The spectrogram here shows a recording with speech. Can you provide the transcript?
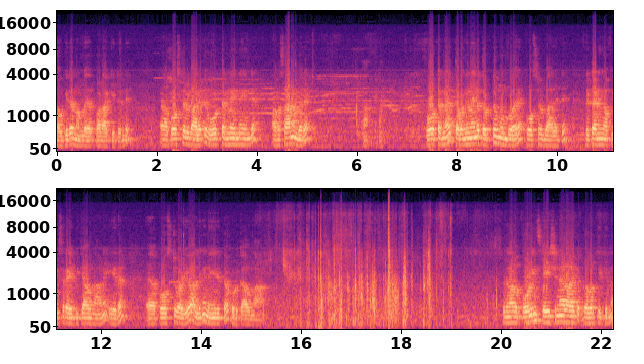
സൗകര്യം നമ്മൾ ഏർപ്പാടാക്കിയിട്ടുണ്ട്. പോസ്റ്റൽ ബാലറ്റ് വോട്ട് എണ്ണുന്നതിന്റെ അവസാനം വരെ ആ, തുടങ്ങുന്നതിന് തൊട്ട് മുമ്പ് വരെ പോസ്റ്റൽ ബാലറ്റ് റിട്ടേണിംഗ് ഓഫീസർ ഏൽപ്പിക്കാവുന്നതാണ്. ഏത് പോസ്റ്റ് വഴിയോ അല്ലെങ്കിൽ നേരിട്ടോ കൊടുക്കാവുന്നതാണ്. പിന്നെ നമ്മൾ പോളിംഗ് സ്റ്റേഷനുകളായിട്ട് പ്രവർത്തിക്കുന്ന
